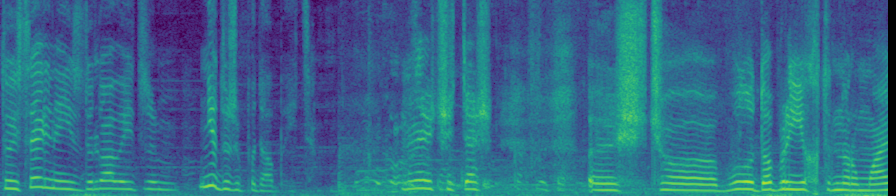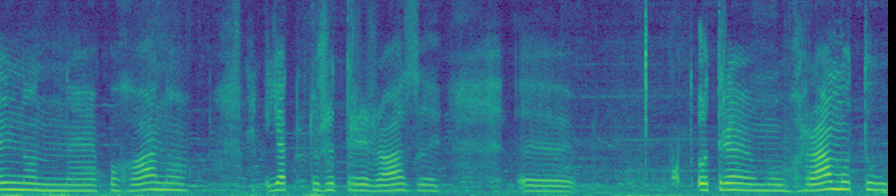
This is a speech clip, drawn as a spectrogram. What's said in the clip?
той сильний і здоровий. Мені дуже подобається. Мене відчуття, е, що було добре їхати нормально, непогано. Я тут уже три рази е, отримав грамоту.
